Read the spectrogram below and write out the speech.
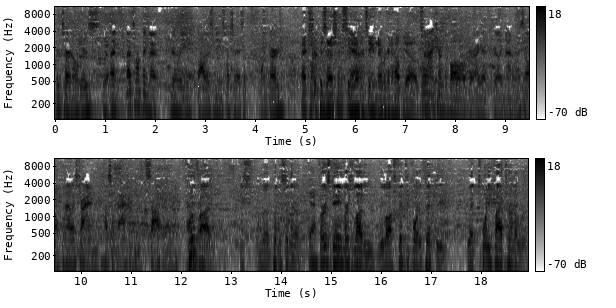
the turnovers. That, that's one thing that really bothers me, especially as a point guard. Extra When I- possessions to Yeah. the other team never going to help you out. so. When I turn the ball over, I get really mad at myself, and I always try and hustle back and stop it. 25. Just, I'm going to put this in there. Yeah. First game versus Ludden, we lost 54 to 50. We had 25 turnovers.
